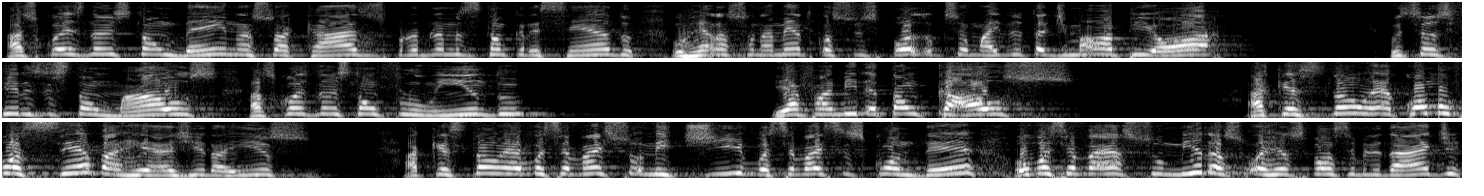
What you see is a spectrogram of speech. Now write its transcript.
As coisas não estão bem na sua casa, os problemas estão crescendo, o relacionamento com a sua esposa ou com o seu marido está de mal a pior. Os seus filhos estão maus, as coisas não estão fluindo. E a família está um caos. A questão é como você vai reagir a isso. A questão é você vai se omitir, você vai se esconder, ou você vai assumir a sua responsabilidade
